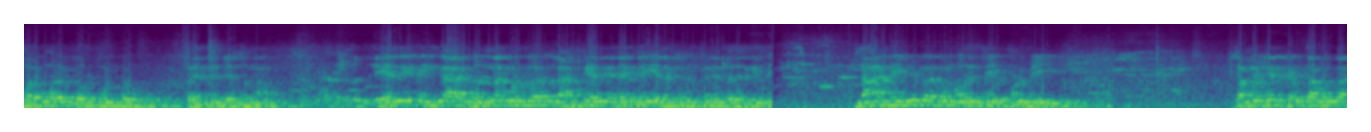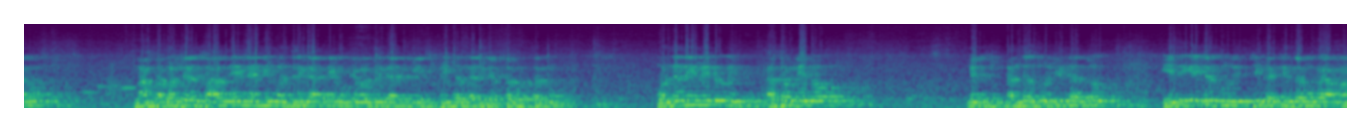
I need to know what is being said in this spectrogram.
మరో మరో కోరుకుంటూ ప్రయత్నం చేస్తున్నాం. ఏది ఇంకా జొన్న కొనుగోలు లాస్ట్ ఇయర్ ఏదైతే ఎలక్షన్ పీరియడ్లో జరిగింది నా నియోజకవర్గం గురించి ఎప్పుడు మీ సమస్యలు చెప్తా పోతాను నా సమస్యలు సాల్వ్ చేయని మంత్రి గారికి ముఖ్యమంత్రి గారికి స్పీకర్ గారికి చెప్తా పోతాను మొన్ననే మీరు అసెంబ్లీలో మీరు అందరు చూసిండొచ్చు. ఎడ్యుకేషన్ గురించి ఖచ్చితంగా మా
